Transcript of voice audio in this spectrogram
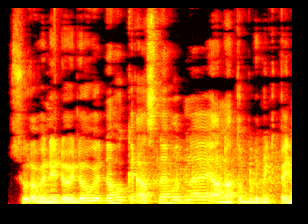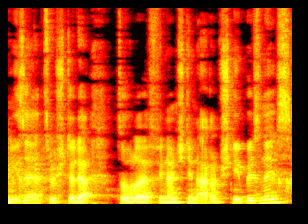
Suroviny dojdou jednoho krásného dne a na to budu mít peníze, což teda tohle je finančně náročný biznis.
